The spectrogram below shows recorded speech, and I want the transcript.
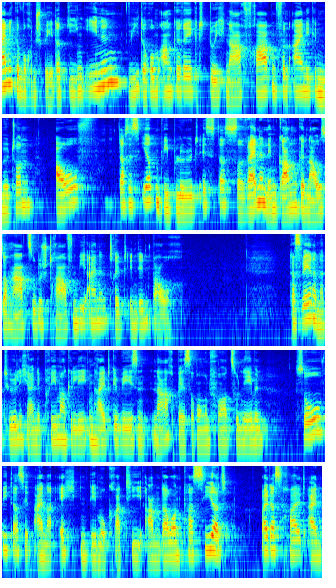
Einige Wochen später ging ihnen, wiederum angeregt durch Nachfragen von einigen Müttern, auf, dass es irgendwie blöd ist, das Rennen im Gang genauso hart zu bestrafen wie einen Tritt in den Bauch. Das wäre natürlich eine prima Gelegenheit gewesen, Nachbesserungen vorzunehmen, so wie das in einer echten Demokratie andauernd passiert, weil das halt ein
